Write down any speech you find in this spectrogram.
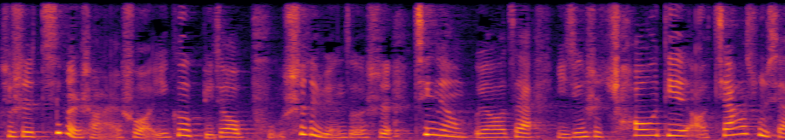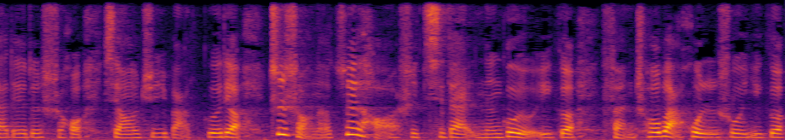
就是基本上来说，一个比较普世的原则是，尽量不要在已经是超跌啊、加速下跌的时候，想要去一把割掉。至少呢，最好是期待能够有一个反抽吧，或者说一个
